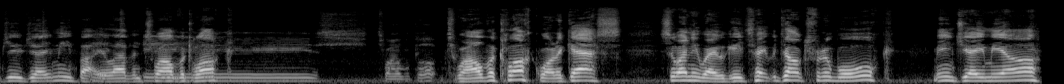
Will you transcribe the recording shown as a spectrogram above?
Do you, Jamie? About 11, 12 o'clock? 12 o'clock. 12 o'clock, what a guess. So anyway, we're going to take the dogs for a walk. Me and Jamie are.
